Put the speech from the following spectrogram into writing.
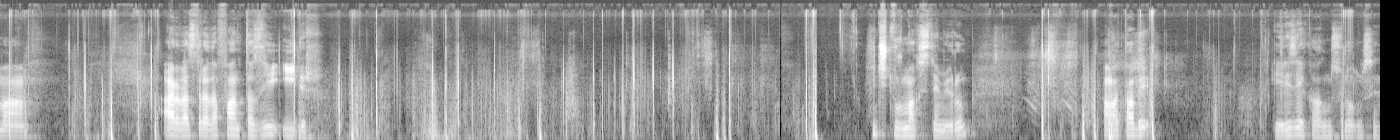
Tamam. Arada sırada fantazi iyidir. Hiç durmak istemiyorum. Ama tabi geri zekalı mısın oğlum sen?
